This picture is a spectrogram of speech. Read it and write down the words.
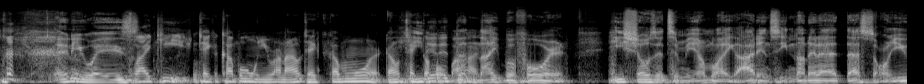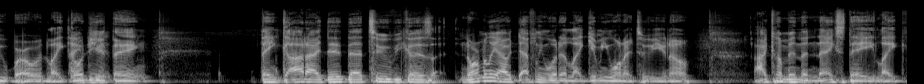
Anyways, Like key. Take a couple when you run out. Take a couple more. Don't take he the did whole it box. the night before. He shows it to me. I'm like, I didn't see none of that. That's on you, bro. Like, go Type do your shit. thing. Thank God I did that too, because normally I would definitely would have like give me one or two. You know, I come in the next day like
